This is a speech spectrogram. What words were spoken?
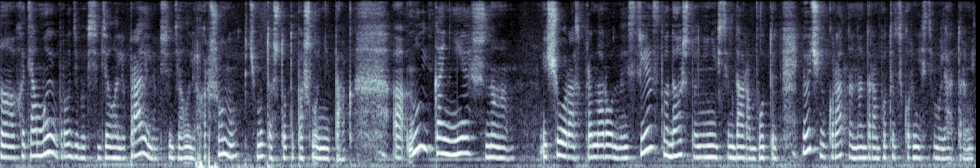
А, хотя мы вроде бы все делали правильно, все делали хорошо, но почему-то что-то пошло не так. Ну и, конечно, еще раз про народные средства, да, что они не всегда работают. И очень аккуратно надо работать с корнестимуляторами,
